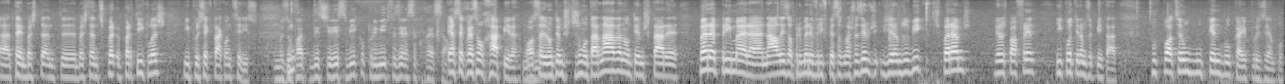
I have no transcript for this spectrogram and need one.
ah, tem bastante, bastantes par- partículas e por isso é que está a acontecer isso. Mas o facto de existir esse bico permite fazer essa correção. Essa correção rápida, ou seja, não temos que desmontar nada, não temos que estar eh, para a primeira análise ou primeira verificação que nós fazemos, giramos o bico, disparamos, viramos para a frente e continuamos a pintar. Porque pode ser um, um pequeno bloqueio, por exemplo.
